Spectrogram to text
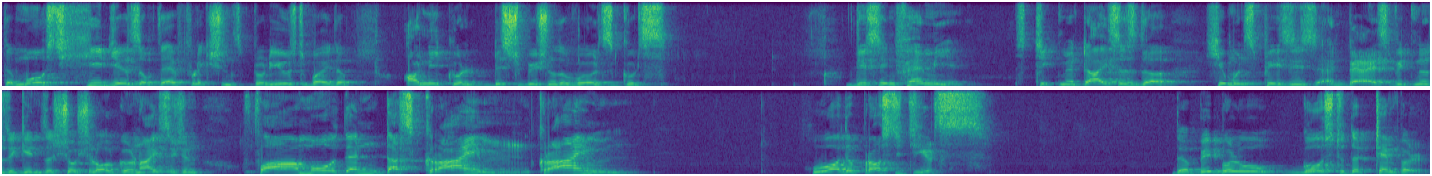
the most hideous of the afflictions produced by the unequal distribution of the world's goods. This infamy stigmatizes the human species and bears witness against the social organization far more than does crime. Crime. Who are the prostitutes? The people who goes to the temple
